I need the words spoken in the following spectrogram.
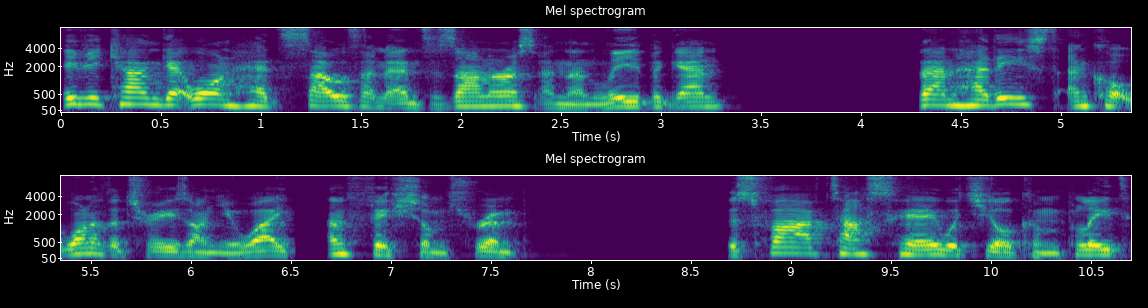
If you can get one, head south and enter Zanaris and then leave again. Then head east and cut one of the trees on your way and fish some shrimp. There's five tasks here which you'll complete,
